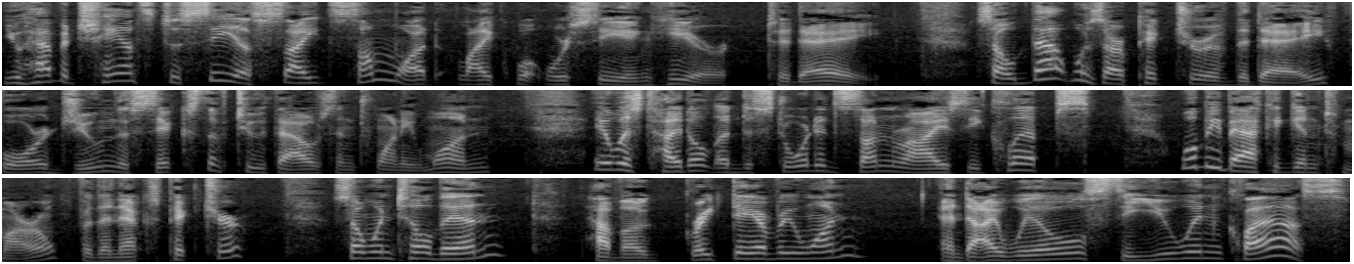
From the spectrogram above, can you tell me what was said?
you have a chance to see a sight somewhat like what we're seeing here today. So that was our picture of the day for June the 6th of 2021. It was titled a distorted sunrise eclipse. We'll be back again tomorrow for the next picture. So until then, have a great day, everyone. And I will see you in class.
